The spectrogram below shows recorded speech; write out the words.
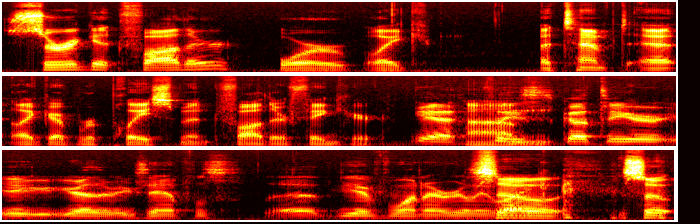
surrogate father or like attempt at like a replacement father figure. yeah, please Um, go through your your other examples. Uh, you have one I really like. So so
